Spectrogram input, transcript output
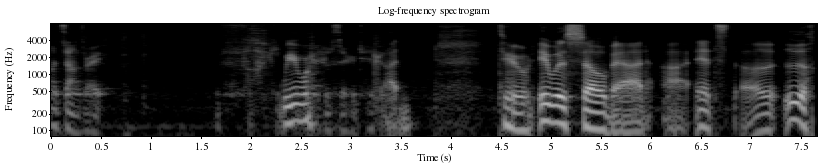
that sounds right. Fucking We were- loser, dude. God, dude, it was so bad. Uh, it's uh, ugh.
